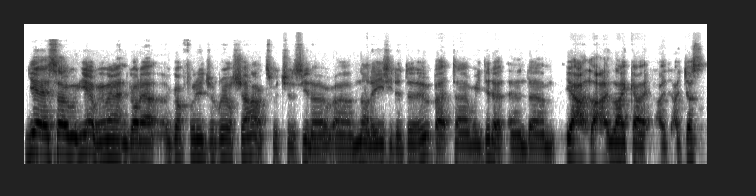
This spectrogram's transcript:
Yeah, so yeah, we went out and got out, got footage of real sharks, which is you know um, not easy to do, but uh, we did it. And um, yeah, like I, I, I just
